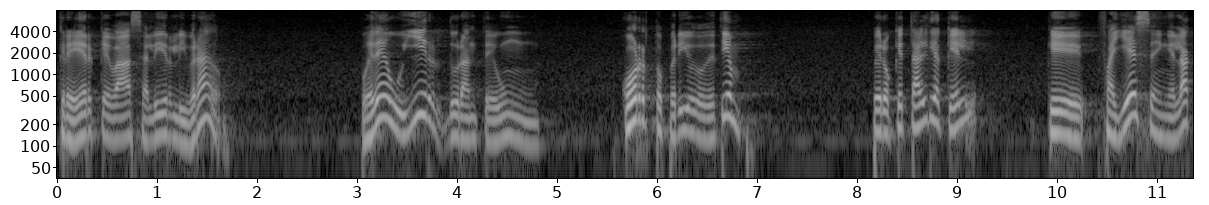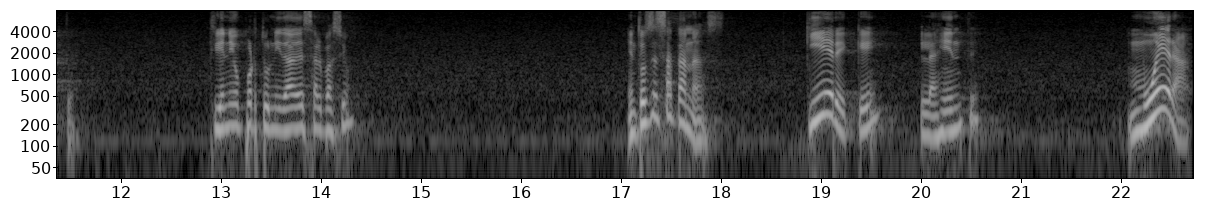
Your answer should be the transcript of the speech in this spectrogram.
creer que va a salir librado. Puede huir durante un corto periodo de tiempo. Pero ¿qué tal de aquel que fallece en el acto? ¿Tiene oportunidad de salvación? Entonces Satanás quiere que la gente muera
